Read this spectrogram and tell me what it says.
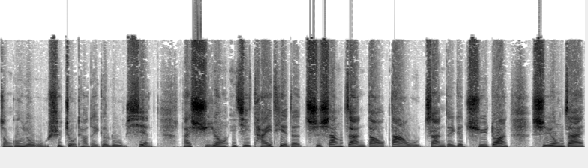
总共有五十九条的一个路线来使用，以及台铁的池上站到大武站的一个区段使用在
